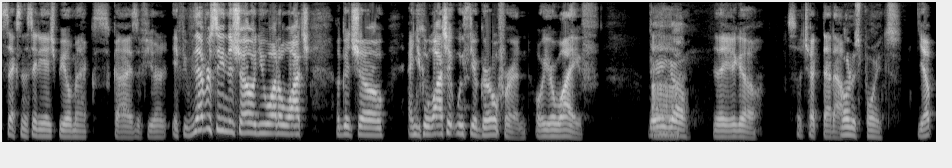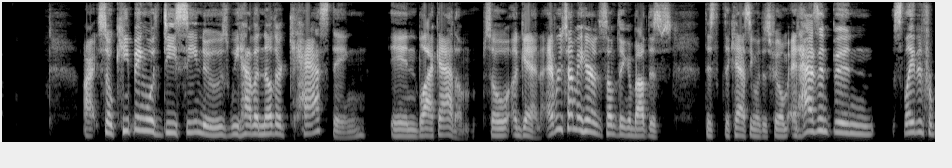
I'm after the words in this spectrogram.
Sex and the City HBO Max guys. If you're if you've never seen the show and you want to watch a good show, and you can watch it with your girlfriend or your wife, there you uh, go. There you go. So check that out. Bonus points. Yep. All right. So keeping with DC news, we have another casting in Black Adam. So again, every time I hear something about this, this the casting with this film, it hasn't been slated for.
